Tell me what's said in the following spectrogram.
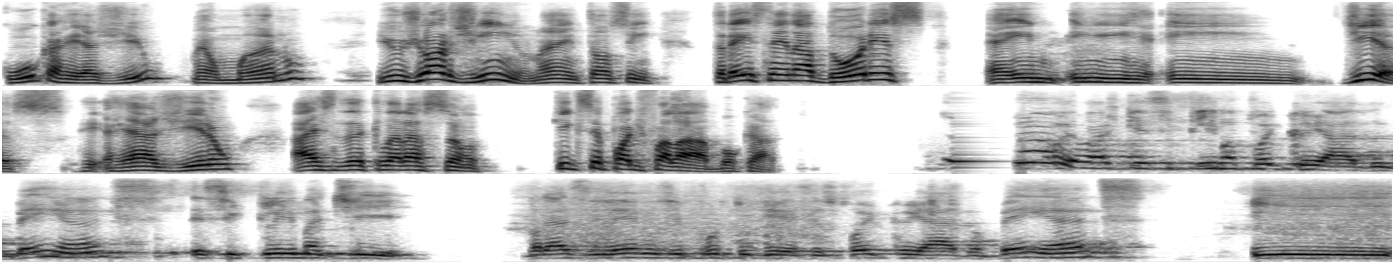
Cuca reagiu, né, o Mano, e o Jorginho, né? Então, assim, três treinadores é, em, em, em, dias reagiram a essa declaração. O que, que você pode falar, Bocato? Não, eu acho que esse clima foi criado bem antes, esse clima de brasileiros e portugueses foi criado bem antes e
